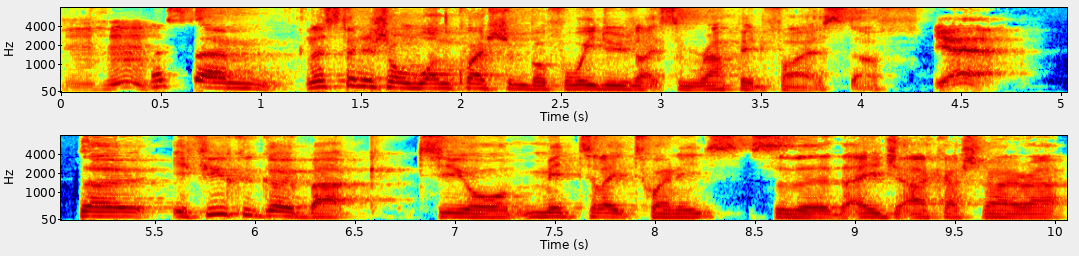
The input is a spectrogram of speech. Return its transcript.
hmm let's um let's finish on one question before we do like some rapid fire stuff Yeah. So, if you could go back to your mid to late twenties, so the, the age Akash and I are at,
